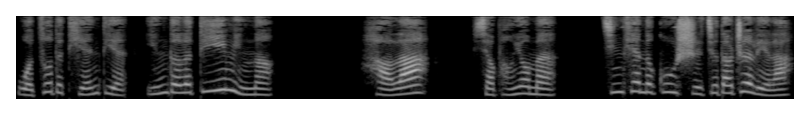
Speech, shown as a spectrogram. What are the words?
我做的甜点赢得了第一名呢。好啦，小朋友们，今天的故事就到这里啦。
